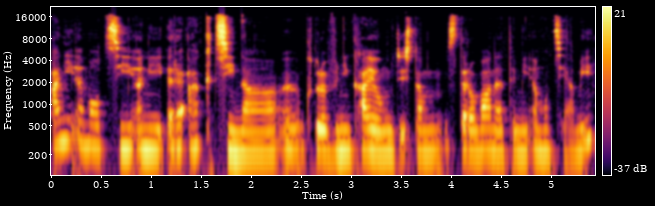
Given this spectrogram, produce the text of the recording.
ani emocji, ani reakcji, na, które wynikają gdzieś tam sterowane tymi emocjami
